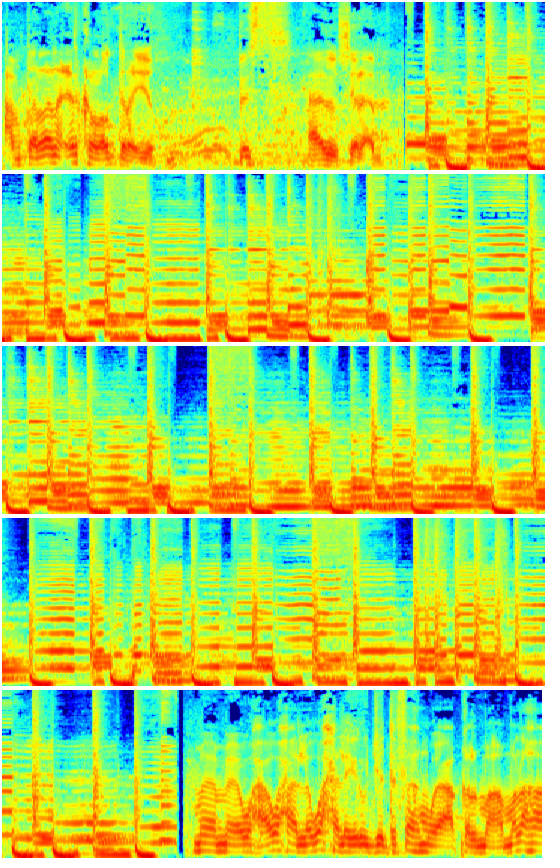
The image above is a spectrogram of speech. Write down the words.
cabdallana cirka loo dirayo. Bes haadow salaam maya maya waxa waxa la waxa la yiri ujeeda fahm way aqal ma malaha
